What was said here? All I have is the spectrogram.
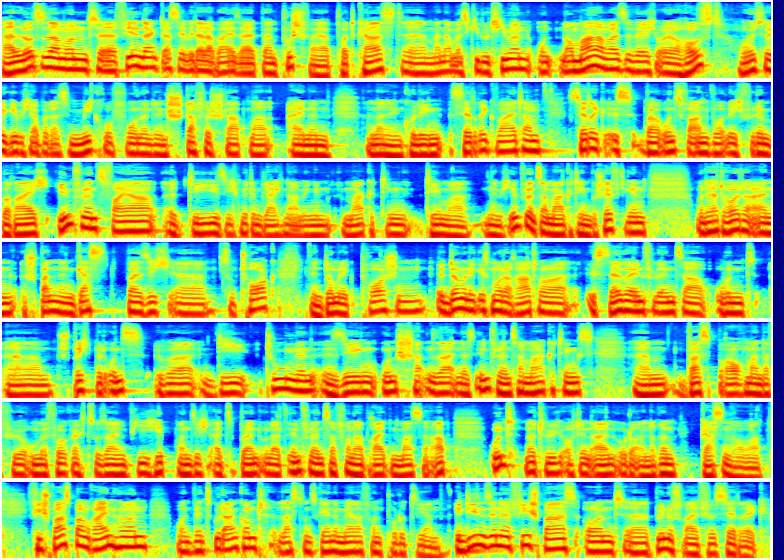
Hallo zusammen und äh, vielen Dank, dass ihr wieder dabei seid beim Pushfire Podcast. Äh, mein Name ist Guido Thiemann und normalerweise wäre ich euer Host. Heute gebe ich aber das Mikrofon und den Staffelstab mal einen an einen Kollegen Cedric weiter. Cedric ist bei uns verantwortlich für den Bereich Influencefire, äh, die sich mit dem gleichnamigen Marketing-Thema, nämlich Influencer Marketing beschäftigen. Und er hat heute einen spannenden Gast bei sich äh, zum Talk, den Dominik Porschen. Dominik ist Moderator, ist selber Influencer und äh, spricht mit uns über die Tugenden, Segen und Schattenseiten des Influencer-Marketings. Ähm, was braucht man dafür, um erfolgreich zu sein? Wie hebt man sich als Brand und als Influencer von der breiten Masse ab? Und natürlich auch den einen oder anderen Gassenhauer. Viel Spaß beim Reinhören und wenn es gut ankommt, lasst uns gerne mehr davon produzieren. In diesem Sinne viel Spaß und äh, Bühne frei für Cedric.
